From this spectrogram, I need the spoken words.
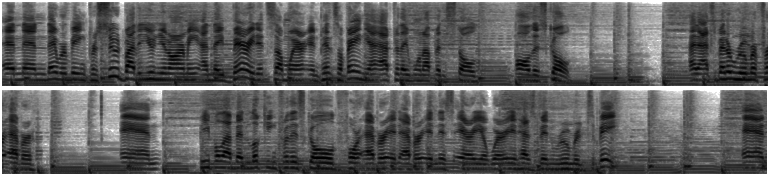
and then they were being pursued by the Union Army, and they buried it somewhere in Pennsylvania after they went up and stole all this gold. And that's been a rumor forever. And people have been looking for this gold forever and ever in this area where it has been rumored to be. And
